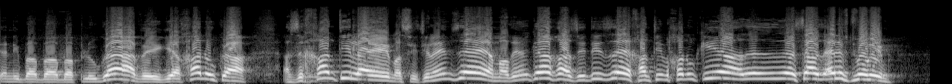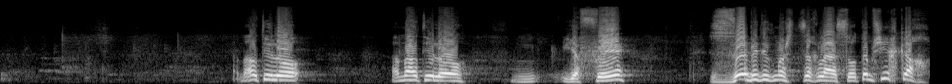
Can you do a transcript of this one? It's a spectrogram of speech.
אני בפלוגה והגיע חנוכה, אז הכנתי להם, עשיתי להם זה, אמרתי להם ככה, עשיתי זה, הכנתי עם חנוכיה, זה, זה, אלף דברים. אמרתי לו, אמרתי לו, יפה, זה בדיוק מה שצריך לעשות, תמשיך כך.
